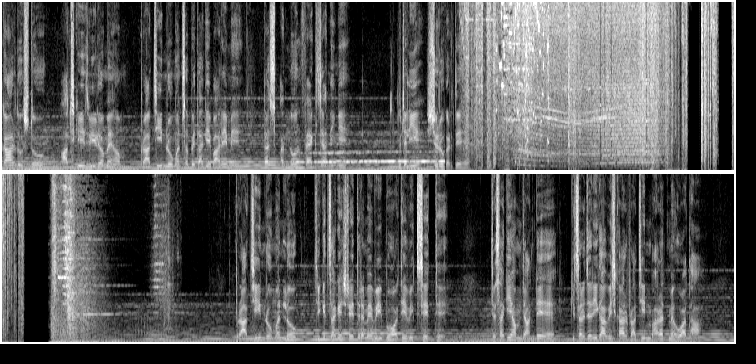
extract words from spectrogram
दोस्तों। आज की इस वीडियो में हम प्राचीन रोमन सभ्यता के बारे में 10 अननोन फैक्ट्स जानेंगे। तो चलिए शुरू करते हैं। प्राचीन रोमन लोग चिकित्सा के क्षेत्र में भी बहुत ही विकसित थे। जैसा कि हम जानते हैं कि सर्जरी का आविष्कार प्राचीन भारत में हुआ था।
